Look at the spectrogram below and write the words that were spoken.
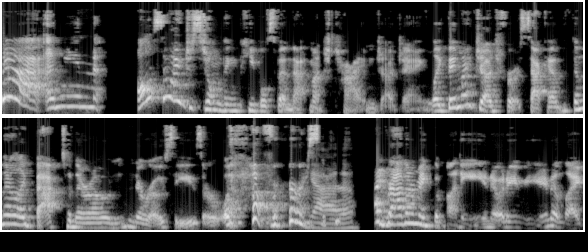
Yeah, I mean, also, I just don't think people spend that much time judging. Like, they might judge for a second, but then they're like back to their own neuroses or whatever. Yeah. So I'd rather make the money, you know what I mean? And like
